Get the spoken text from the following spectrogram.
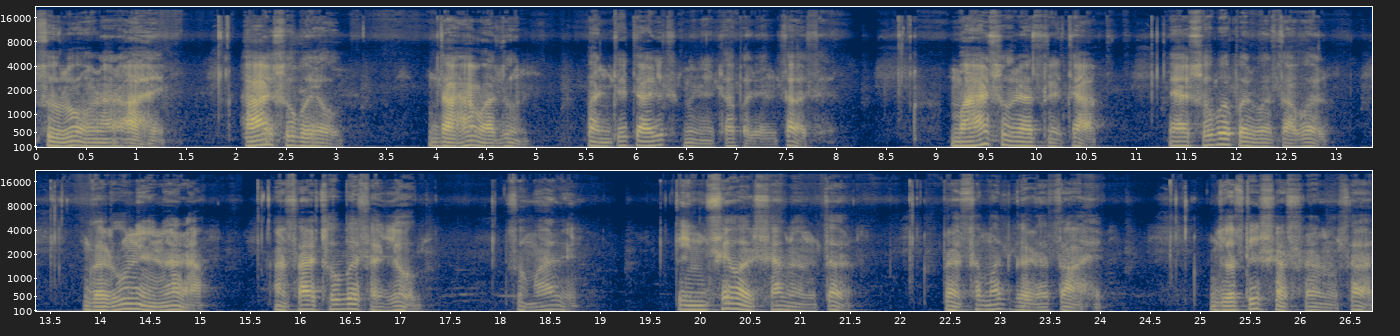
सुरू होणार आहे. हा शुभयोग दहा वाजून पंचेचाळीस मिनिटापर्यंत असेल. महाशिवरात्रीच्या या शुभ पर्वतावर घडून येणारा असा शुभ संयोग सुमारे तीनशे वर्षानंतर प्रथमच घडत आहे. ज्योतिषशास्त्रानुसार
